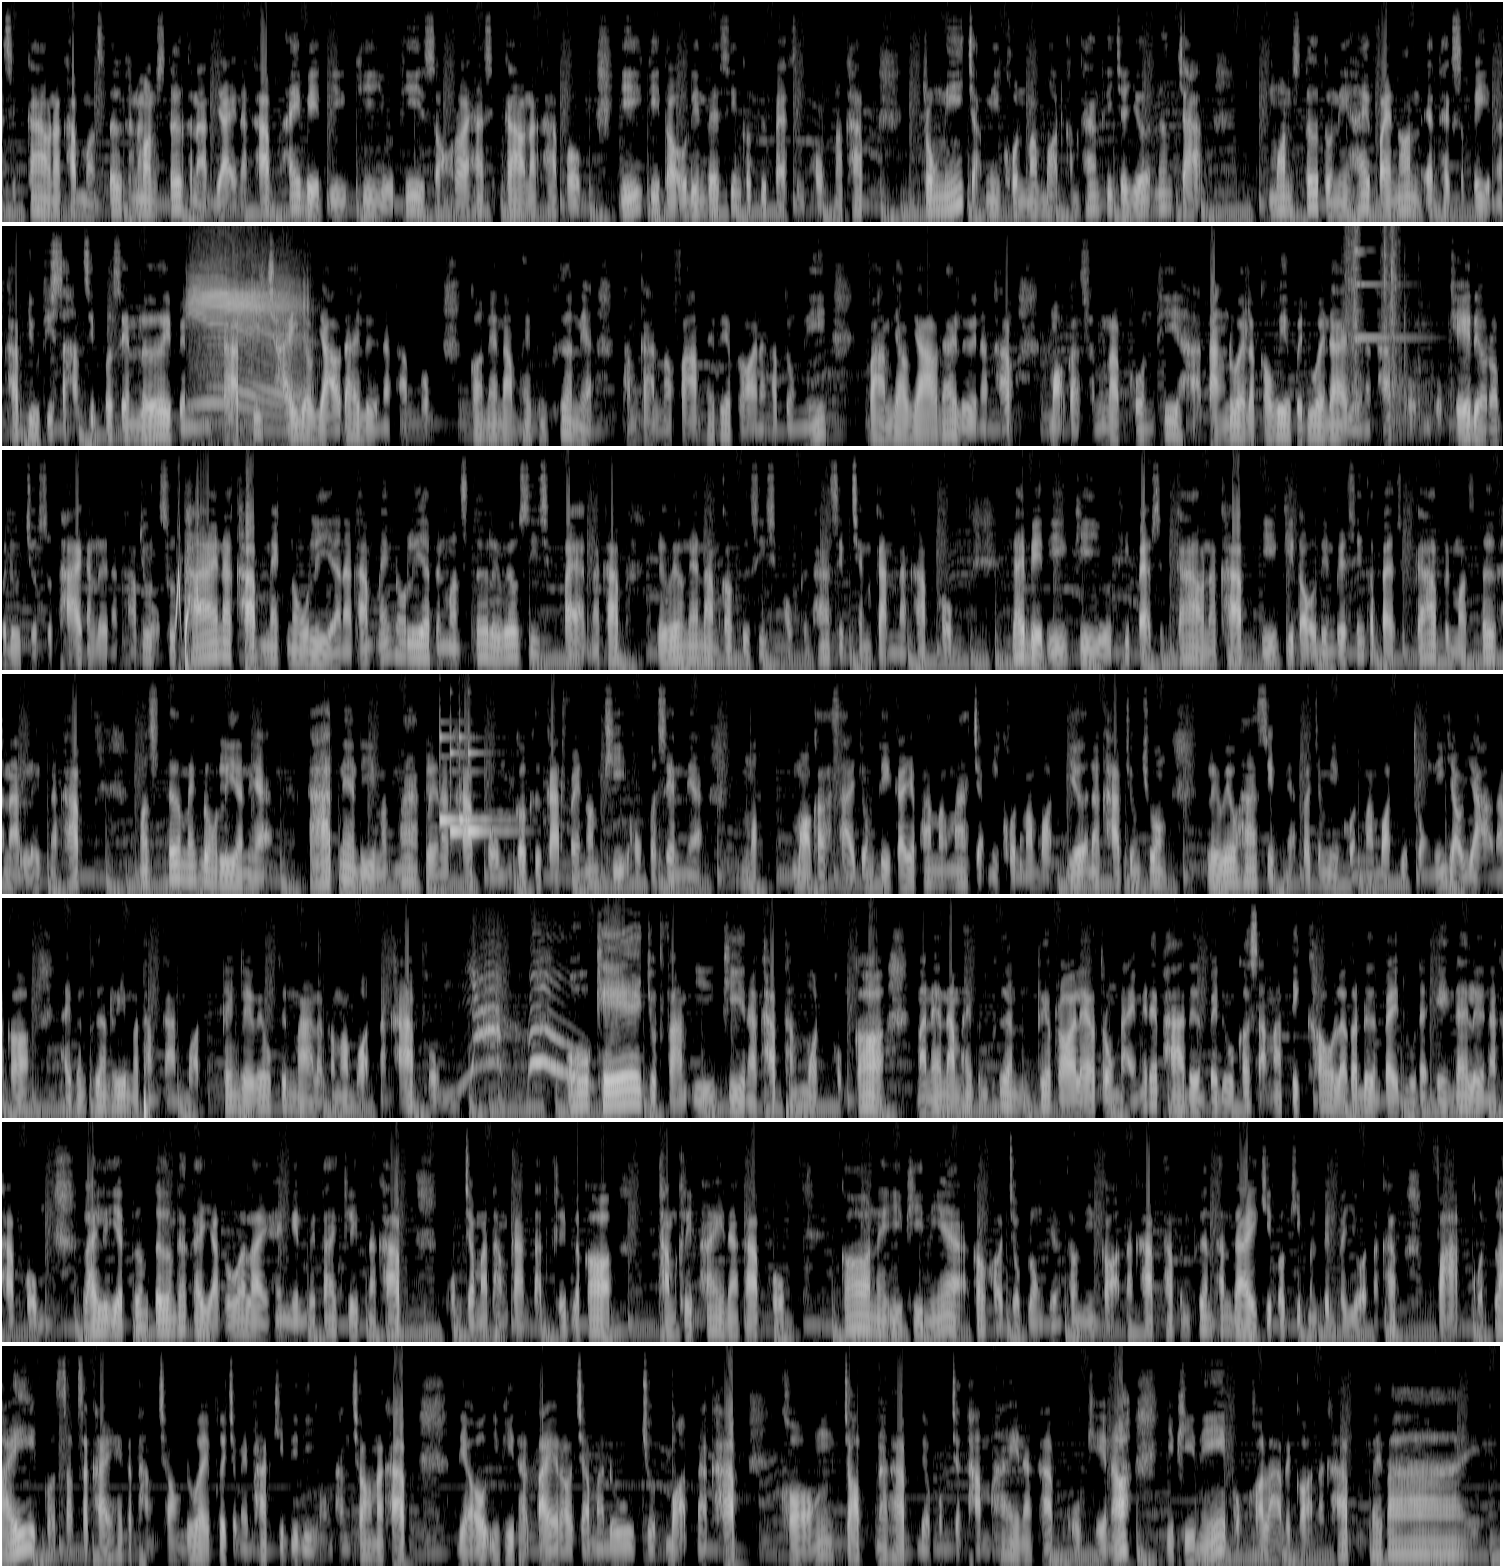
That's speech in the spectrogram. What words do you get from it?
259 นะครับมอนสเตอร์มอนสเตอร์ขนาดใหญ่นะครับ ให้เบส EXP อยู่ที่ 259 นะครับผม EXP ต่อ Odin Basing ก็คือ 86 นะครับ ตรงนี้จะมีคนมาบอดค่อนข้างที่จะเยอะเนื่องจากมอนสเตอร์ตัวนี้ให้ Final Attack Speed นะครับ อยู่ที่ 30%เลย เป็นการ์ดที่ใช้ยาวๆได้เลยนะครับผม ก็แนะนำให้เพื่อนๆ เนี่ยทำการมาฟาร์มให้เรียบร้อยนะครับ ตรงนี้ ฟาร์มยาวๆได้เลยนะครับ เหมาะกับสำหรับคนที่หาตังค์ด้วยแล้วก็เวลไปด้วยได้เลยนะครับผมโอเค เดี๋ยวเราไปดูจุดสุดท้ายกันเลยนะครับ จุดสุดท้ายนะครับแมกโนเลียนะครับแมกโนเลียเป็นมอนสเตอร์เลเวล 48 นะครับเลเวลแนะนำก็คือ 46-50 เช่นกันนะครับผมได้เบส EXP อยู่ที่ 89 นะครับ EXP ต่อ Odin Blessing ก็ 89 เป็นมอนสเตอร์ขนาดเล็กนะครับมอนสเตอร์แมกโนเลียเนี่ยการ์ดเนี่ยดีมากๆเลยนะครับผมก็คือการ์ดไฟนอลคี6%เนี่ยเหมาะ เหมาะกับสายโจมตีกายภาพมาก ๆ จะมีคนมาบอทเยอะนะครับ ช่วงช่วงเลเวล 50 เนี่ยก็จะมีคนมาบอทอยู่ตรงนี้ยาวๆนะก็ให้เพื่อนๆรีบมาทำการบอทเร่งเลเวลขึ้นมาแล้วก็มาบอทนะครับผมโอเค จุดฟาร์ม EP นะครับ ทั้งหมดผมก็มาแนะนำให้เพื่อนๆ เรียบร้อยแล้ว ตรงไหนไม่ได้พาเดินไปดูก็สามารถติ๊กเข้า แล้วก็เดินไปดูได้เองได้เลยนะครับผมรายละเอียดเพิ่มเติมถ้าใครอยากรู้อะไรให้เน้นไว้ใต้คลิปนะครับ ผมจะมาทำการตัดคลิปแล้วก็ ทำคลิปให้นะครับผมก็ใน EP นี้ก็ขอจบลงเพียงเท่านี้ก่อนนะครับ ถ้าเพื่อนๆท่านใดคิดว่าคลิปมันเป็นประโยชน์นะครับ ฝากกดไลค์กด Subscribe ให้กับทางช่องด้วย เพื่อจะไม่พลาดคลิปดีๆของทางช่องนะครับ เดี๋ยว EP ถัดไปเราจะมาดูจุดบอทนะครับ ของจ็อบนะครับ เดี๋ยวผมจะทำให้นะครับ โอเคเนาะ EP นี้ผมขอลาไปก่อนนะครับ บ๊ายบาย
